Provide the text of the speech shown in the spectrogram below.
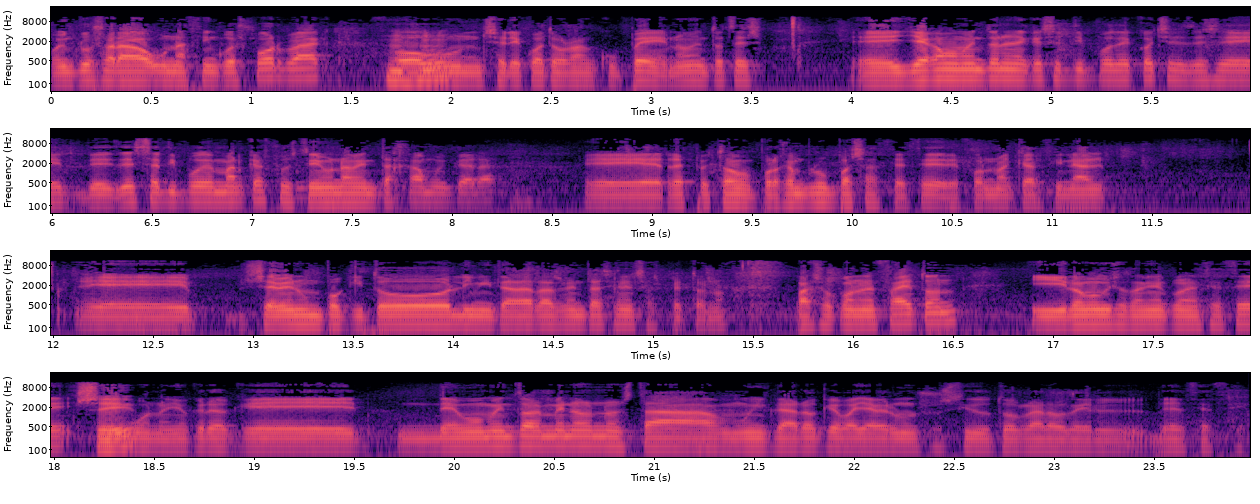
o incluso ahora una 5 Sportback o Ujú. un Serie 4 Gran Coupé, ¿no? Entonces eh, llega un momento en el que ese tipo de coches de ese de, de este tipo de marcas pues tiene una ventaja muy clara eh, respecto a por ejemplo un Passat CC, de forma que al final eh, se ven un poquito limitadas las ventas en ese aspecto, ¿no? Pasó con el Phaeton y lo hemos visto también con el CC. Sí. Y bueno, yo creo que de momento al menos no está muy claro que vaya a haber un sustituto claro del, del CC.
